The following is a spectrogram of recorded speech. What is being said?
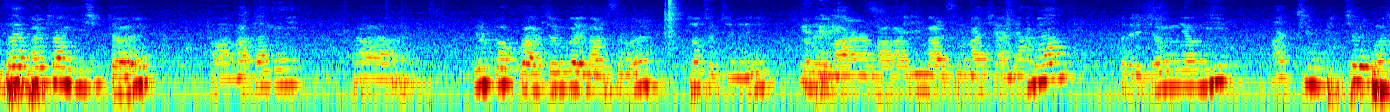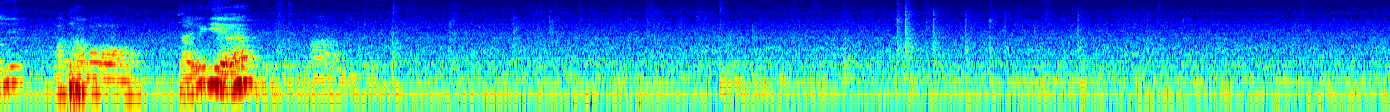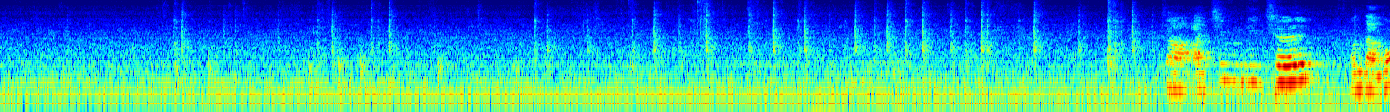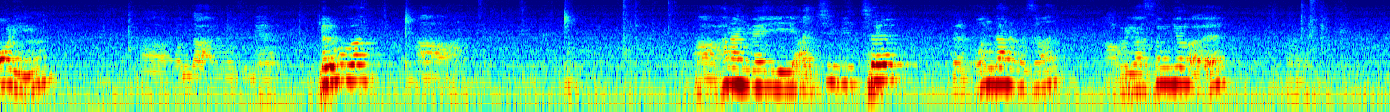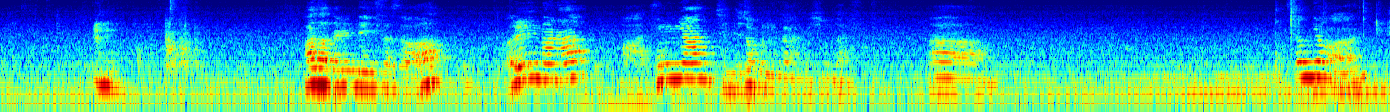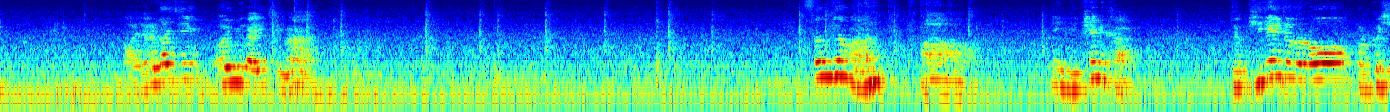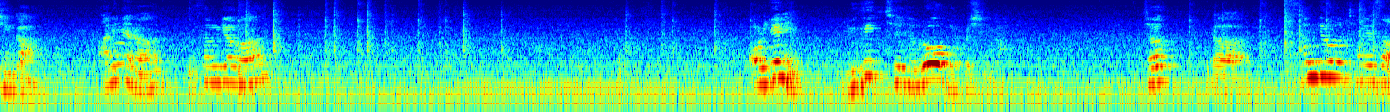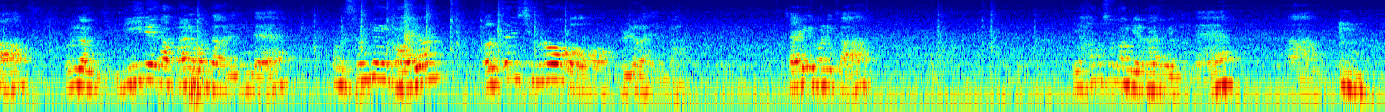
이사야 8장 20절 어, 마땅히 어, 율법과 증거의 말씀을 쫓을지니 그들이 말하는 바가 이 말씀에 맞지 아니하면 그들이 정령히 아침 빛을 보지 못하고. 자 여기에 어, 자 아침 빛을 본다 모닝 어, 본다 하는 것인데 결국은 어, 어, 하나님의 이 아침 빛을 본다는 것은 어, 우리가 성경을 어, 받아들이는 데 있어서 얼마나 아, 중요한 전제 조건인가 하는 것입니다. 아, 성경은 어, 여러 가지 의미가 있지만 성경은 어, 이 미케니컬 즉 기계적으로 볼 것인가? 아니면은 성경은 올게닉 유기체적으로 볼 것인가? 즉 어, 성경을 통해서 우리가 미래가 밝아온다 그랬는데 그럼 성경이 과연 어떤 식으로 어, 분류가 되는가? 자 여기 보니까 이 함수 관계를 가지고 있는데 아,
